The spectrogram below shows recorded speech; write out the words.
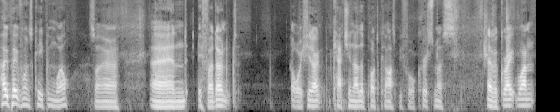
hope everyone's keeping well. So, uh, and if I don't, or if you don't catch another podcast before Christmas, have a great one.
